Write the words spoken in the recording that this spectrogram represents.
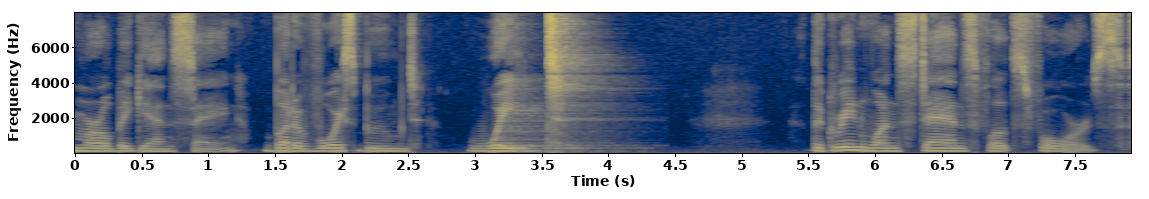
Merle began saying, but a voice boomed. Wait. The green one stands, floats forwards,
